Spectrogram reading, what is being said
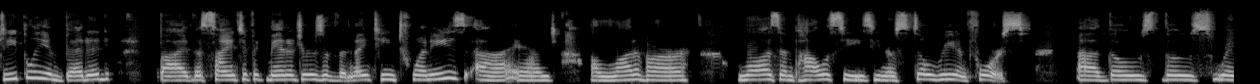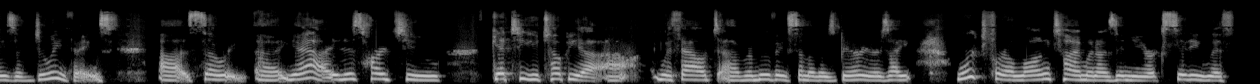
deeply embedded by the scientific managers of the 1920s, uh, and a lot of our laws and policies, you know, still reinforce uh, those those ways of doing things. Uh, so uh, yeah, it is hard to get to utopia uh, without uh, removing some of those barriers. I worked for a long time when I was in New York City with.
